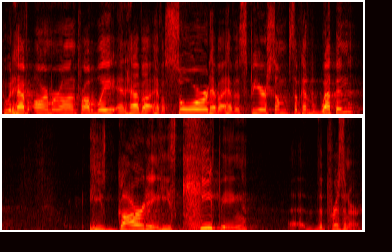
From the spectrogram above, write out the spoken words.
who would have armor on probably and have a, have a sword, have a, have a spear, some, some kind of weapon, he's guarding, he's keeping uh, the prisoner.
